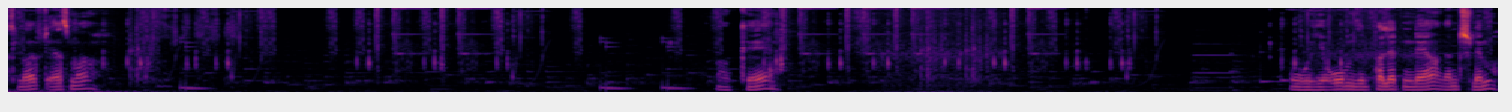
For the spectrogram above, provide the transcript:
das läuft erstmal. Okay. Oh, hier oben sind Paletten leer, ganz schlimm.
